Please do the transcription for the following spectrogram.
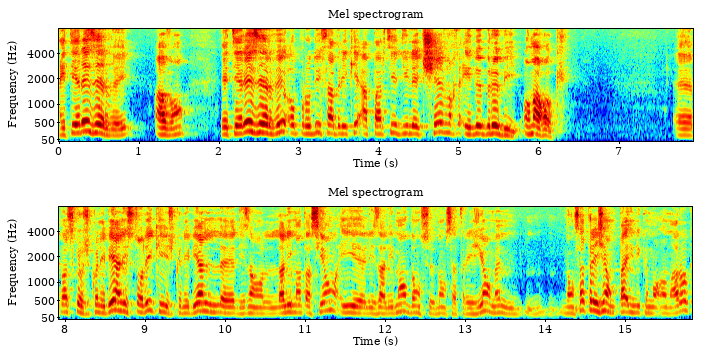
était réservé avant, était réservé aux produits fabriqués à partir du lait de chèvre et de brebis au Maroc. Euh, parce que je connais bien l'historique et je connais bien, l'alimentation et euh, les aliments dans, ce, dans cette région, même dans cette région, pas uniquement au Maroc.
